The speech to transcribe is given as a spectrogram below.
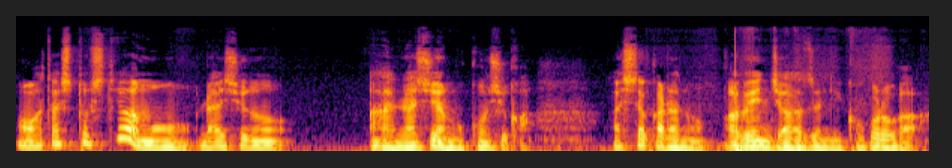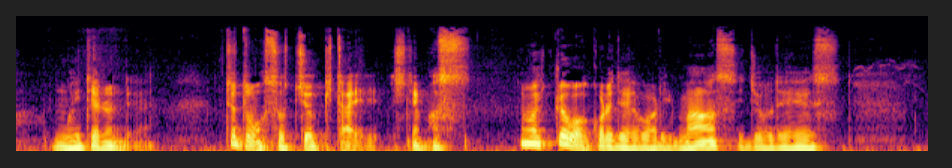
私としてはもう来週のあ来週はもう今週か。明日からのアベンジャーズに心が向いてるんでちょっともうそっちを期待してます。でまあ今日はこれで終わります。以上です。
